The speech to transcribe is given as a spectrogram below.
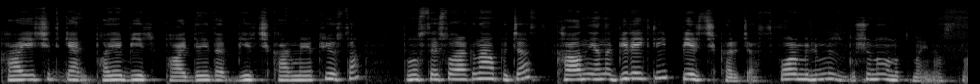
K'ya eşitken paya 1 paydaya da 1 çıkarma yapıyorsam Bunu ses olarak ne yapacağız? K'nın yanına 1 ekleyip 1 çıkaracağız. Formülümüz bu. Şunu unutmayın asla.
